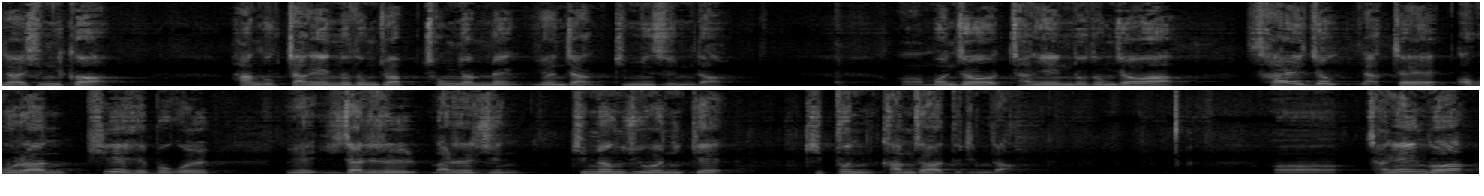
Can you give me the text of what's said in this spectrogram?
안녕하십니까. 한국장애인 노동조합 총연맹 위원장 김민수입니다. 어, 먼저 장애인 노동자와 사회적 약자의 억울한 피해 회복을 위해 이 자리를 마련해 주신 김영주 의원님께 깊은 감사드립니다. 어, 장애인과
